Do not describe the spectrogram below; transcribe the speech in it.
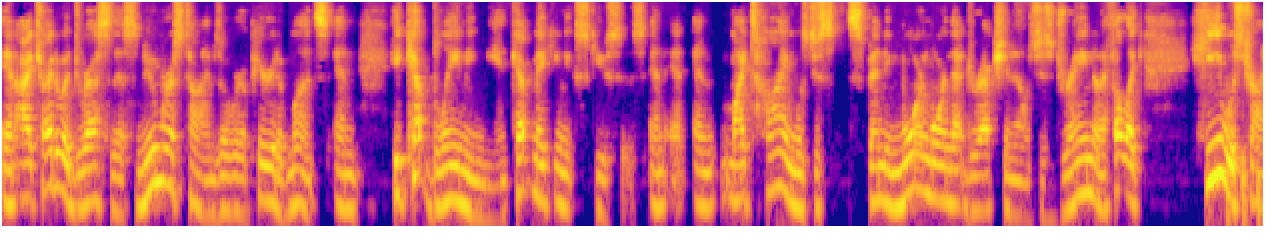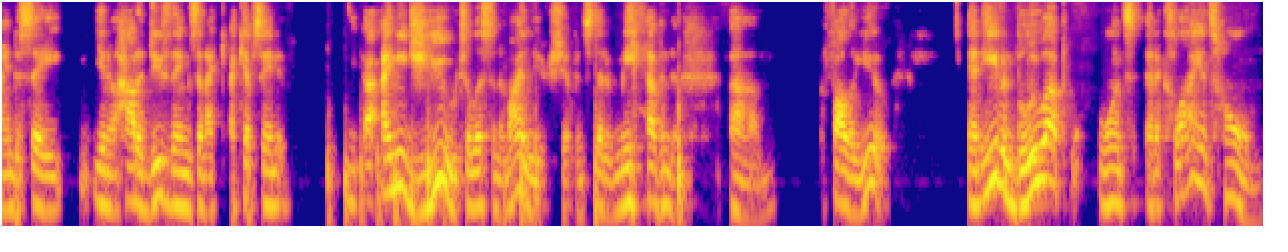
And I tried to address this numerous times over a period of months. And he kept blaming me and kept making excuses. And, and, and my time was just spending more and more in that direction. And I was just drained. And I felt like he was trying to say, you know, how to do things. And I, I kept saying, I need you to listen to my leadership instead of me having to um, follow you. And even blew up once at a client's home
